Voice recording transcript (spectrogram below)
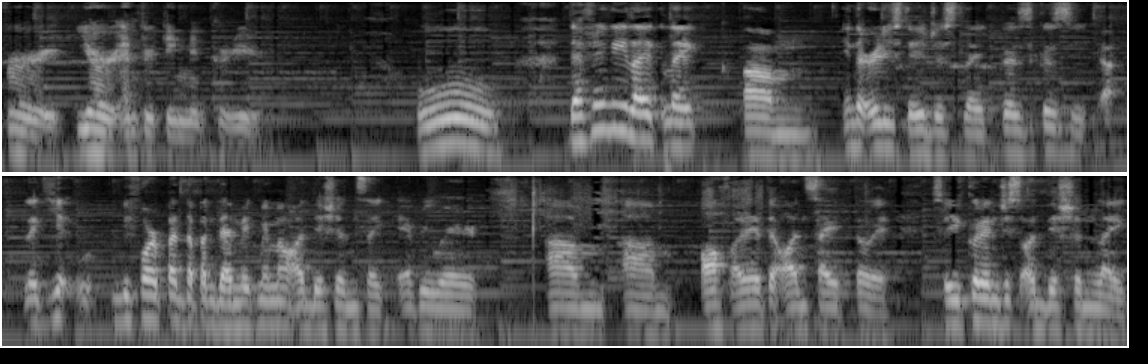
for your entertainment career? Oh, definitely like like um in the early stages like because because like before pa the pandemic may mga auditions like everywhere um um off ano ito on site to eh so you couldn't just audition like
